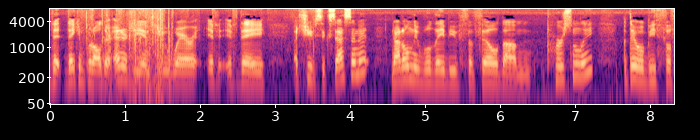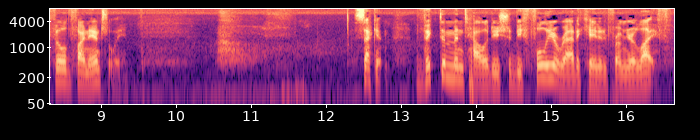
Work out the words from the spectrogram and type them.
that they can put all their energy into where if, if they achieve success in it, not only will they be fulfilled um, personally, but they will be fulfilled financially. Second, victim mentality should be fully eradicated from your life.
